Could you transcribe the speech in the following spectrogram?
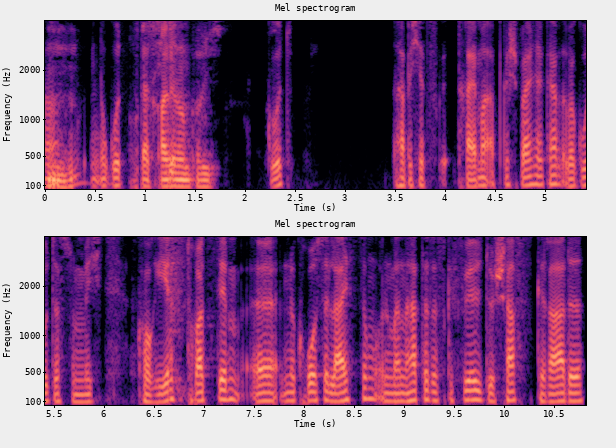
Ja, mhm. Nur gut, Australien und Paris. Gut. Habe ich jetzt dreimal abgespeichert gehabt, aber gut, dass du mich korrigierst. Trotzdem äh, eine große Leistung und man hatte das Gefühl, du schaffst gerade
